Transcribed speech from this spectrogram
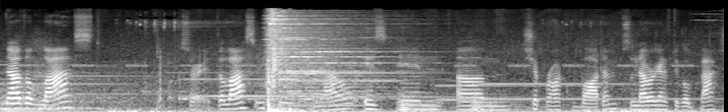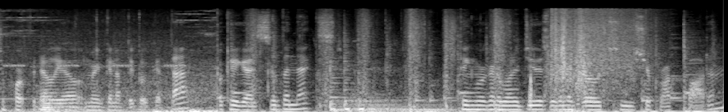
now the last, sorry, the last instrument now is in um, Shiprock Bottom. So now we're gonna have to go back to Port Fidelio and we're gonna have to go get that. Okay, guys. So the next thing we're gonna want to do is we're gonna go to Shiprock Bottom,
